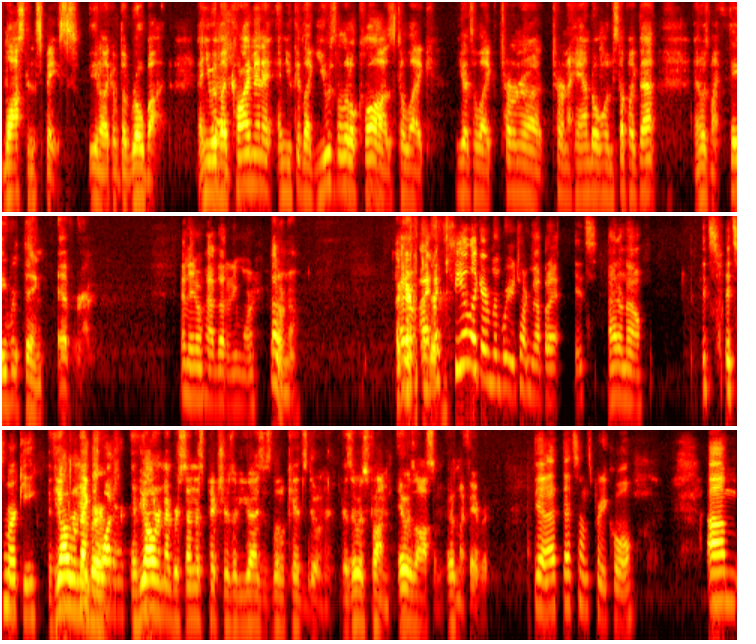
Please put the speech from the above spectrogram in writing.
lost in space you know like of the robot and you would like climb in it and you could like use the little claws to like you had to like turn a turn a handle and stuff like that and it was my favorite thing ever and they don't have that anymore. i don't know i I, don't. I, I feel like I remember what you're talking about, but I, it's I don't know. It's it's murky. if y'all Like remember water. if y'all remember send us pictures of you guys as little kids doing it because it was fun it was awesome it was my favorite Yeah, that that sounds pretty cool. Um,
